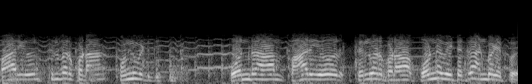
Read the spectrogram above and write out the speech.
பாரியூர் சில்வர் குடம் பொண்ணு வீட்டுக்கு. ஒன்றாம் பாரியூர் சில்வர் குடம் பொண்ணு வீட்டுக்கு அன்பளிப்பு.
